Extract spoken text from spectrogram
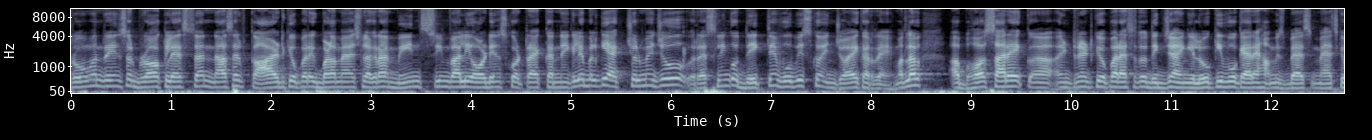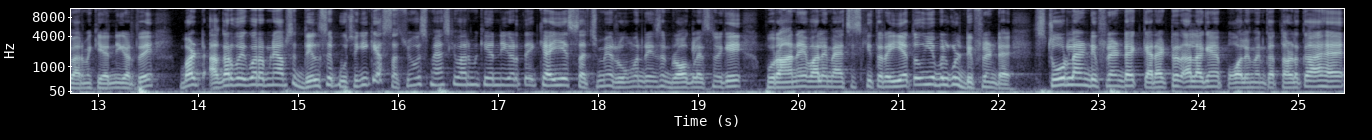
रोमन रेंस और ब्रॉक लेसन ना सिर्फ़ कार्ड के ऊपर एक बड़ा मैच लग रहा है मेन स्ट्रीम वाली ऑडियंस को अट्रैक्ट करने के लिए, बल्कि एक्चुअल में जो रेसलिंग को देखते हैं वो भी इसको एंजॉय कर रहे हैं। मतलब अब बहुत सारे इंटरनेट के ऊपर ऐसे तो दिख जाएँगे लोग कि वो कह रहे हैं, हम इस मैच के बारे में केयर नहीं करते। बट अगर वो एक बार अपने आप से दिल से पूछे कि, क्या सच में इस मैच के बारे में केयर नहीं करते? क्या ये सच में Roman Reigns and Brock Lesnar के पुराने वाले मैचेस की तरह ही है? तो ये बिल्कुल डिफरेंट है। स्टोर लाइन डिफरेंट है, कैरेक्टर अलग है, पॉल हेमन का तड़का है,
